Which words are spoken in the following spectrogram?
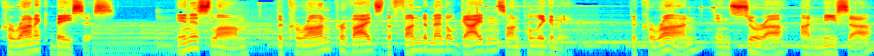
Quranic basis. In Islam, the Quran provides the fundamental guidance on polygamy. The Quran, in Surah An-Nisa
